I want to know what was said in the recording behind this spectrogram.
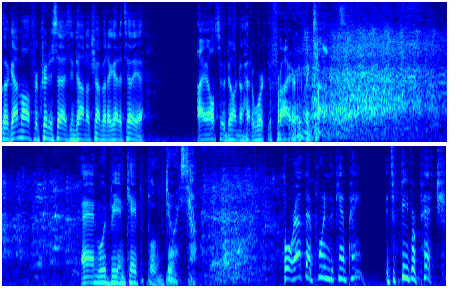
Look, I'm all for criticizing Donald Trump, but I got to tell you, I also don't know how to work the fryer at McDonald's. and would be incapable of doing so. But we're at that point in the campaign. It's a fever pitch.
